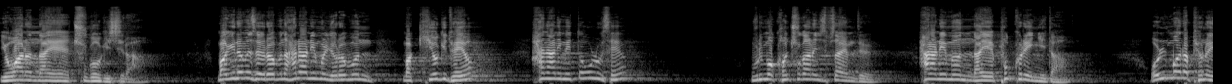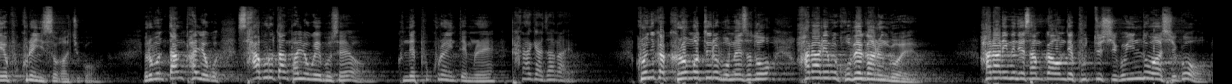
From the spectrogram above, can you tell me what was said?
여호와는 나의 주걱이시라. 막 이러면서 여러분 하나님을 여러분 막 기억이 돼요? 하나님이 떠오르세요? 우리 뭐 건축하는 집사님들 하나님은 나의 포크레인이다. 얼마나 편해요 포크레인 있어가지고 여러분 땅 팔려고 삽으로 땅 팔려고 해보세요. 근데 포크레인 때문에 편하게 하잖아요. 그러니까 그런 것들을 보면서도 하나님을 고백하는 거예요. 하나님이 내 삶 가운데 붙드시고 인도하시고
